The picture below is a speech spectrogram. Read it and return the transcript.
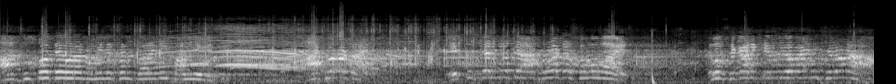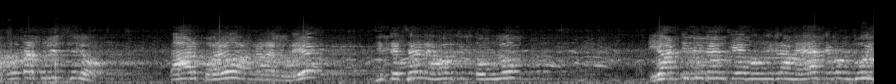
আর দুটোতে ওরা নমিনেশন করেনি, পালিয়ে গেছে। আঠারোটায়। একুশের মধ্যে আঠারোটা সমবায়। এবং সেখানে কেন্দ্রীয় বাহিনী ছিল না ক্ষমতার পুলিশ ছিল। তারপরেও আপনারা লড়ে জিতেছেন, এমনকি তমলুক এআরটিপি ব্যাংকে নন্দীগ্রাম এক এবং দুই।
